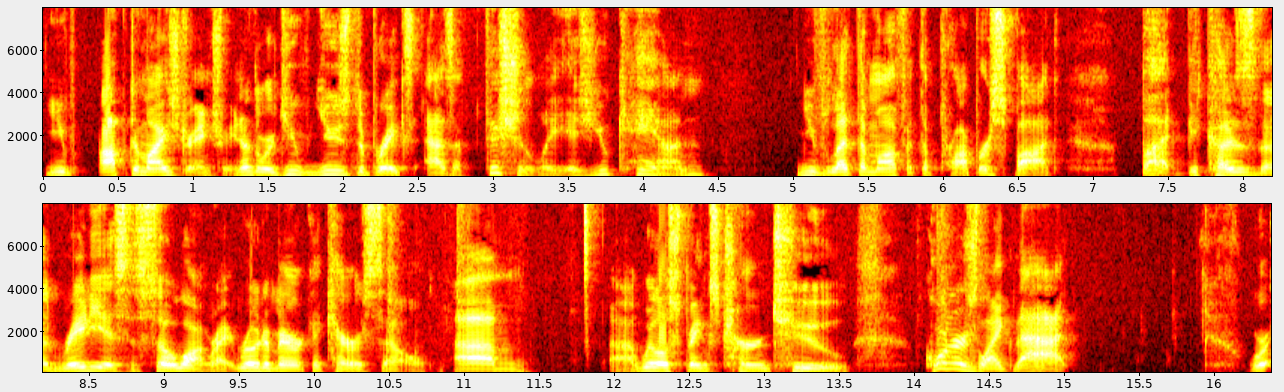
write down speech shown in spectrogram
you've optimized your entry. In other words, you've used the brakes as efficiently as you can. You've let them off at the proper spot, but because the radius is so long, right? Road America Carousel, um, uh, Willow Springs Turn 2, corners like that, we're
